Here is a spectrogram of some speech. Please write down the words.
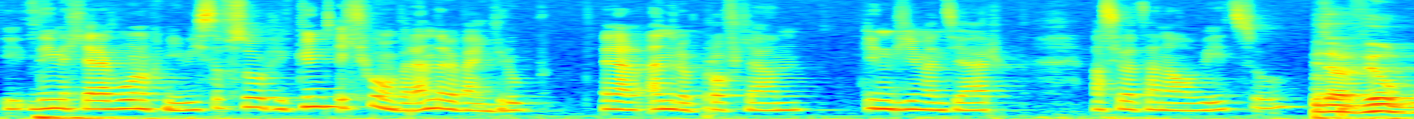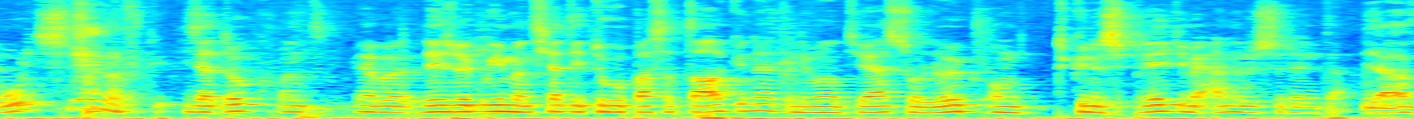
ik denk dat jij dat gewoon nog niet wist of zo, je kunt echt gewoon veranderen van groep. En naar een andere prof gaan in het begin van het jaar. Als je dat dan al weet zo. Is dat veel woordjes leren? Of is dat ook, want we hebben deze week ook iemand gehad die toegepaste taalkunde had en die vond het juist zo leuk om te kunnen spreken met andere studenten. Ja,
